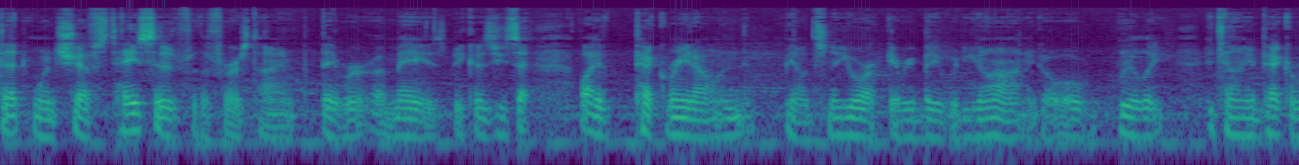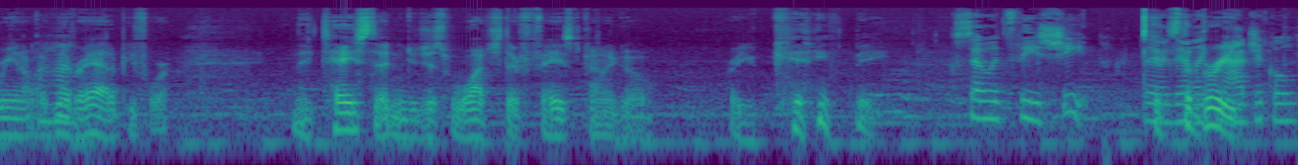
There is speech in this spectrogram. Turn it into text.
that when chefs tasted it for the first time, they were amazed because you said, "Well, I have pecorino, and you know it's New York." Everybody would yawn and go, "Oh, really? Italian pecorino? Uh-huh. I've never had it before." They taste it, and you just watch their face kind of go, "Are you kidding me?" So it's these sheep. They're, It's they're the like breed. magical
